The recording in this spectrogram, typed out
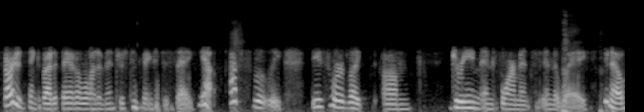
started to think about it, they had a lot of interesting things to say. Yeah, absolutely. These were like um, dream informants in a way, you know,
